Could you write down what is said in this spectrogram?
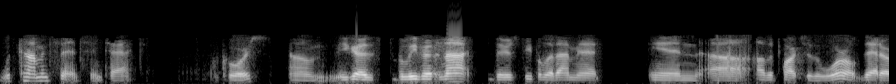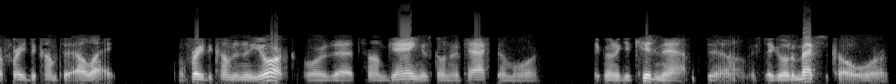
with common sense intact, of course, um, because believe it or not, there's people that I met in uh, other parts of the world that are afraid to come to LA afraid to come to New York or that some gang is going to attack them or they're going to get kidnapped uh, if they go to Mexico or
